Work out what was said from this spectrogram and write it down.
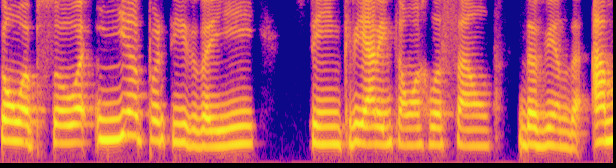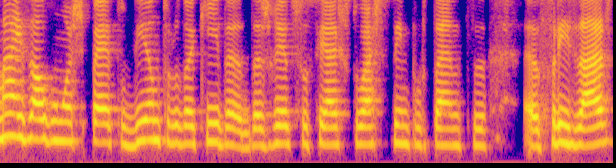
com a pessoa e a partir daí, sim, criar então a relação da venda. Há mais algum aspecto dentro daqui da, das redes sociais que tu achas importante uh, frisar?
